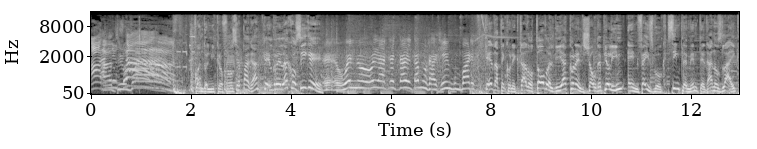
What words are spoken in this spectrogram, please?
a, triunfar. Cuando el micrófono se apaga, el relajo sigue. Eh, bueno, hola, ¿qué tal? Estamos al 100, compadre. Quédate conectado todo el día con el show de Piolín en Facebook. Simplemente danos like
